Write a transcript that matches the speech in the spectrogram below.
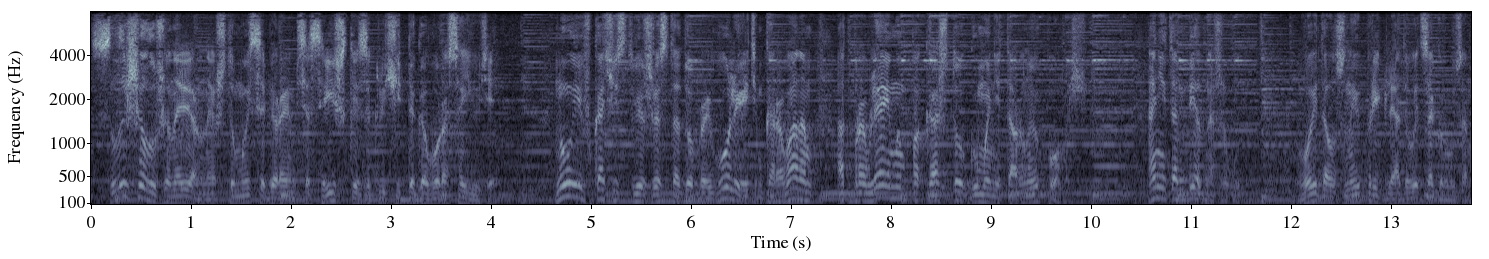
Слышал уже, наверное, что мы собираемся с Рижской заключить договор о союзе. Ну и в качестве жеста доброй воли этим караванам отправляем им пока что гуманитарную помощь. Они там бедно живут. Вы должны приглядывать за грузом.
